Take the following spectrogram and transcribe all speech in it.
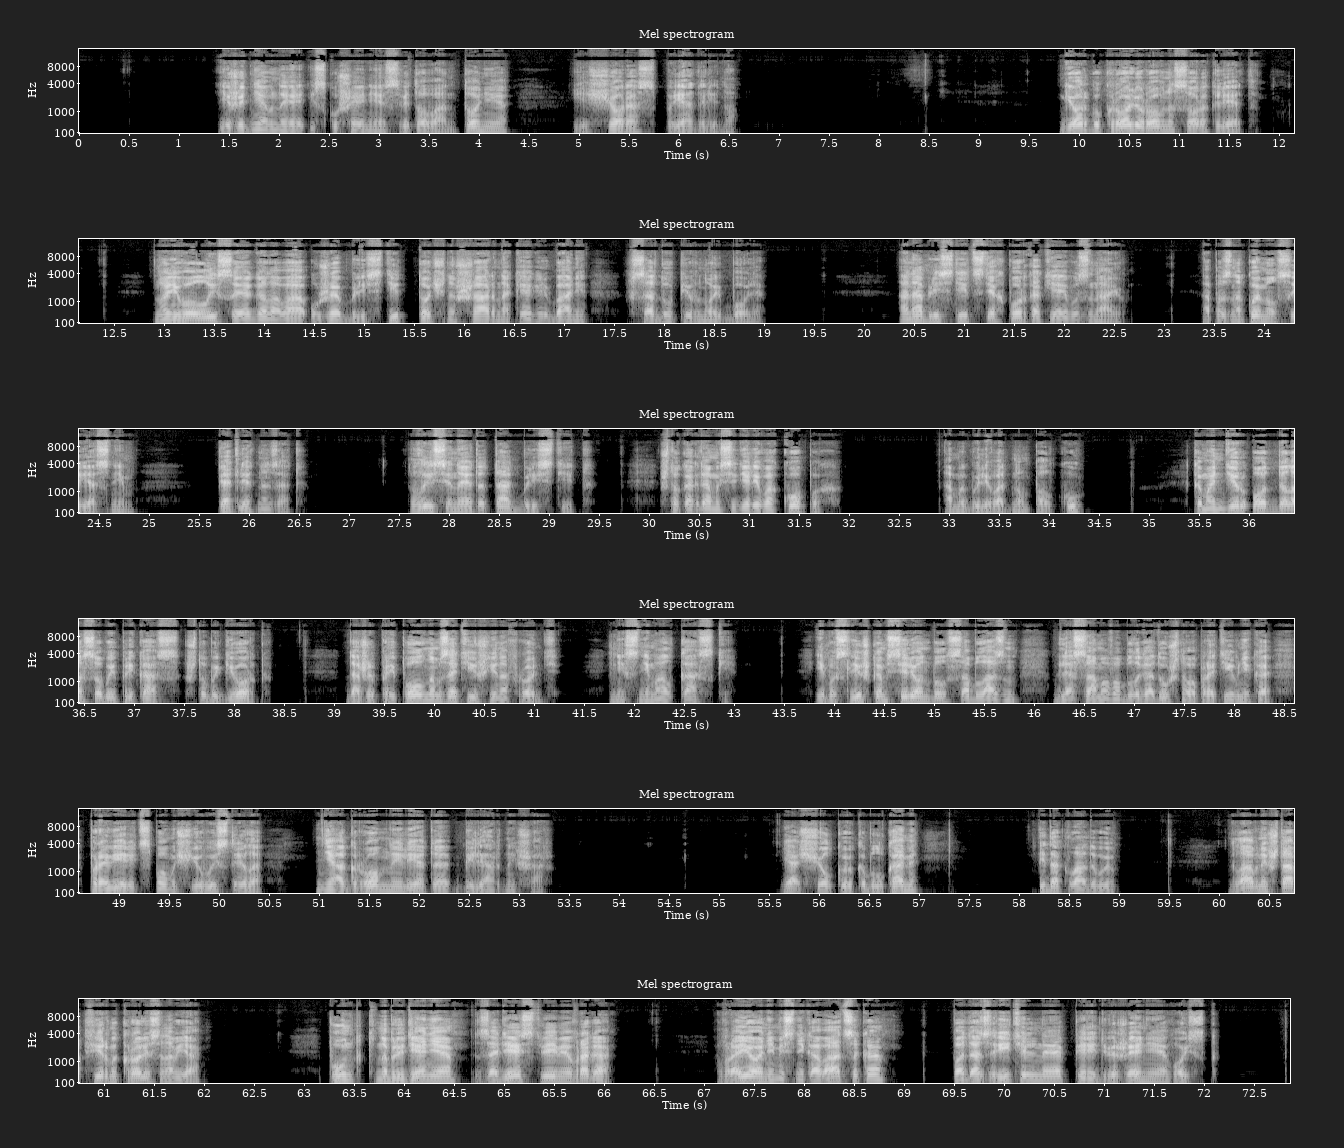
Ежедневное искушение святого Антония еще раз преодолено. Георгу Кролю ровно сорок лет, но его лысая голова уже блестит точно шар на кегельбане в саду пивной боли. Она блестит с тех пор, как я его знаю. А познакомился я с ним пять лет назад. Лысина эта так блестит, что когда мы сидели в окопах, а мы были в одном полку, командир отдал особый приказ, чтобы Георг, даже при полном затишье на фронте, не снимал каски, ибо слишком силен был соблазн для самого благодушного противника проверить с помощью выстрела, не огромный ли это бильярдный шар. Я щелкаю каблуками и докладываю. Главный штаб фирмы «Кроли сыновья». Пункт наблюдения за действиями врага. В районе Мясниковацика подозрительное передвижение войск.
